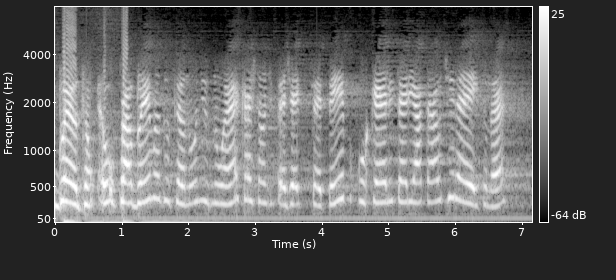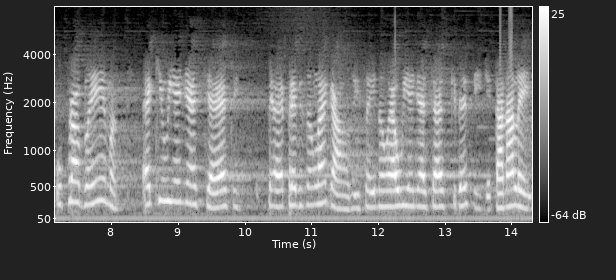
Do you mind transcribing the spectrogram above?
Gleudson, o problema do seu Nunes não é questão de ter jeito de ter tempo, porque ele teria até o direito, né? O problema é que o INSS é previsão legal, isso aí não é o INSS que decide, está na lei.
